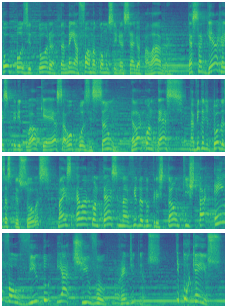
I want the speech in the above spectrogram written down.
opositora também à forma como se recebe a palavra. Essa guerra espiritual, que é essa oposição, ela acontece na vida de todas as pessoas, mas ela acontece na vida do cristão que está envolvido e ativo no reino de Deus. E por que isso?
